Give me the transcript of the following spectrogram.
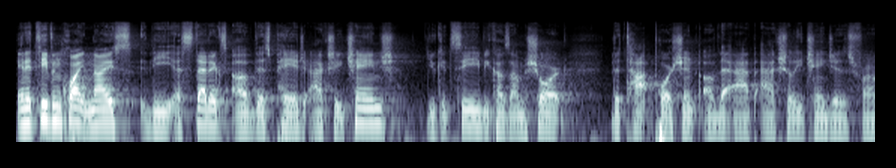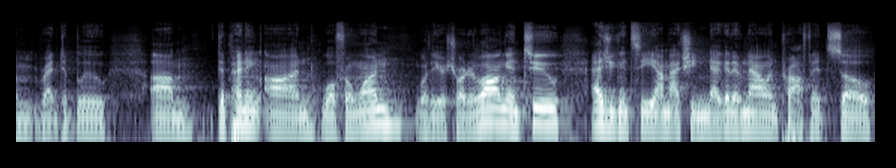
And it's even quite nice. The aesthetics of this page actually change. You could see because I'm short, the top portion of the app actually changes from red to blue. Um, depending on, well, for one, whether you're short or long, and two, as you can see, I'm actually negative now in profits, so,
